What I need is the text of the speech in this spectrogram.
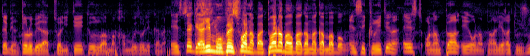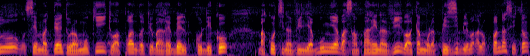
très bien tolobela actualité tozwa makambo ezoleka na est c'est que ali mauvaise foi na bato wana balobaka makambo ya bongo insécurité na est on en parle et on en parlera toujours ce matin tolamuki to apprendre que barebelle codeco ba bakoti na ville ya Bunia, ba s'emparer na ville, batambola paisiblement. Alors pendant ce temps,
